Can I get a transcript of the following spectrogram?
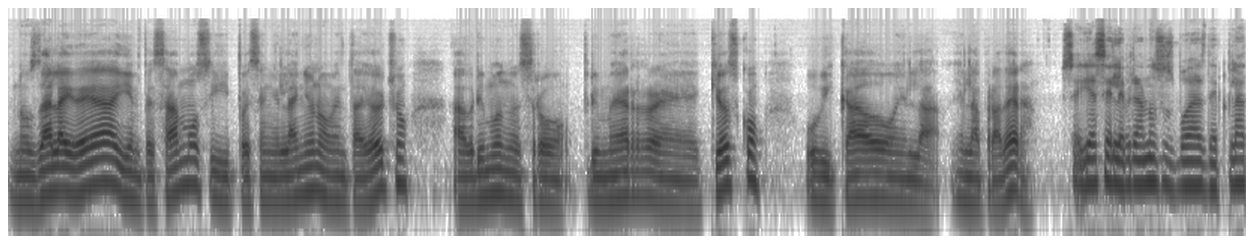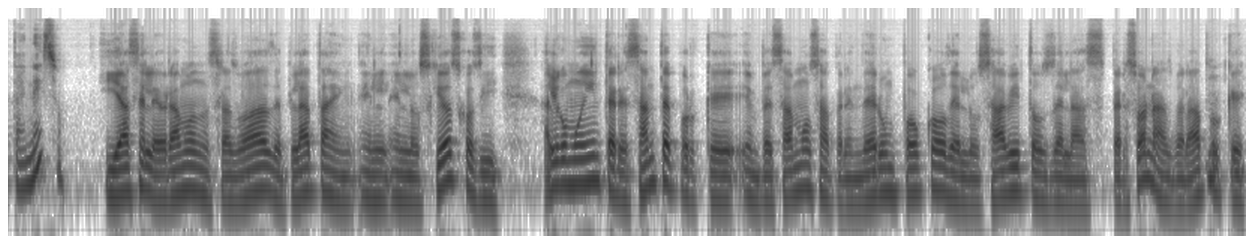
nos da la idea y empezamos y pues en el año 98 abrimos nuestro primer eh, kiosco ubicado en la, en la pradera. O sea, ya celebraron sus bodas de plata en eso y ya celebramos nuestras bodas de plata en, los kioscos y algo muy interesante porque empezamos a aprender un poco de los hábitos de las personas, ¿verdad? Porque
